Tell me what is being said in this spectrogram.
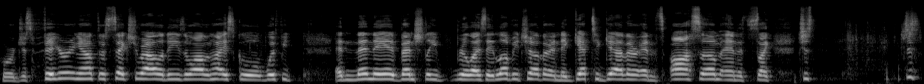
who are just figuring out their sexualities while in high school with each, and then they eventually realize they love each other and they get together and it's awesome and it's like just just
